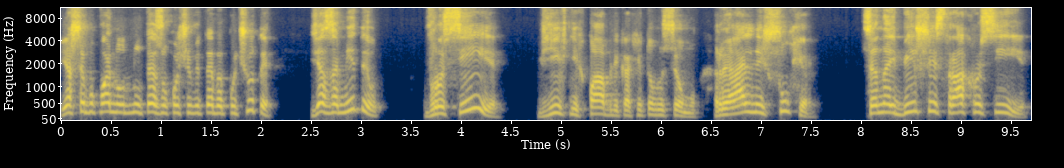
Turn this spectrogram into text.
Я ще буквально одну тезу хочу від тебе почути. Я замітив в Росії, в їхніх пабліках і тому всьому, реальний шухер. Це найбільший страх Росії.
